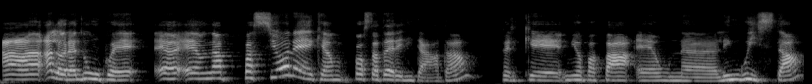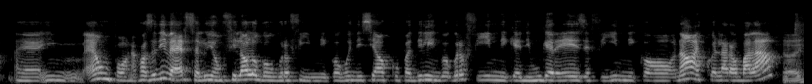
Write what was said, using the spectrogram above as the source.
Uh, allora, dunque, è, è, una passione che è un po' stata ereditata, perché mio papà è un uh, linguista, eh, in, è un po' una cosa diversa, lui è un filologo ugrofinnico, quindi si occupa di lingue ugrofinniche, di ungherese, finnico, no? È quella roba là. Okay.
